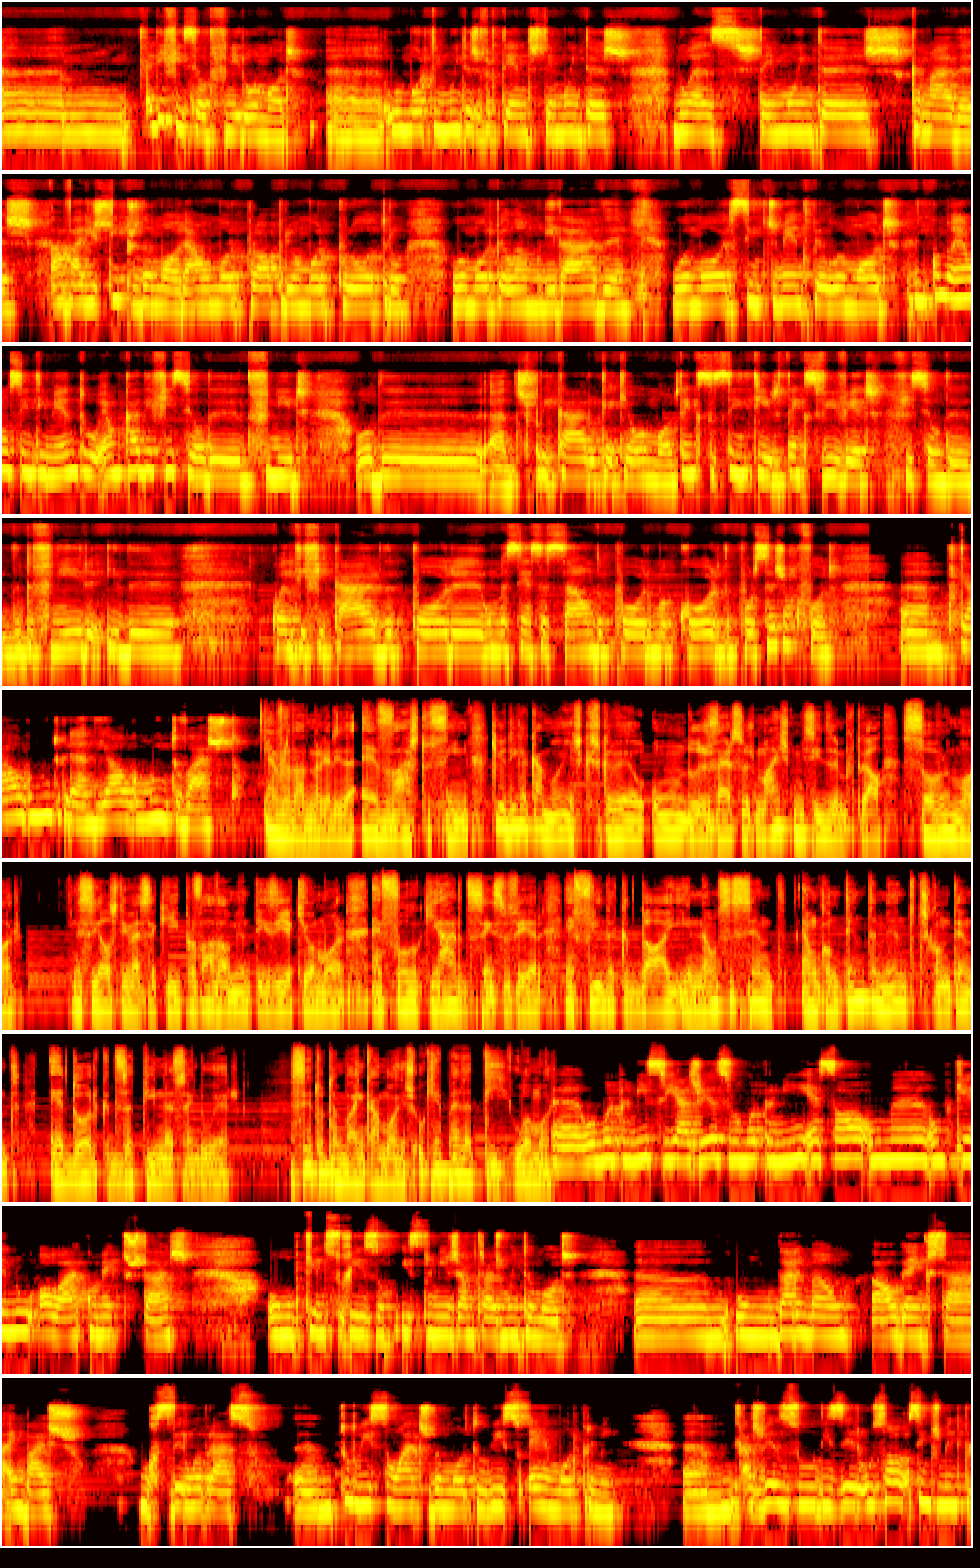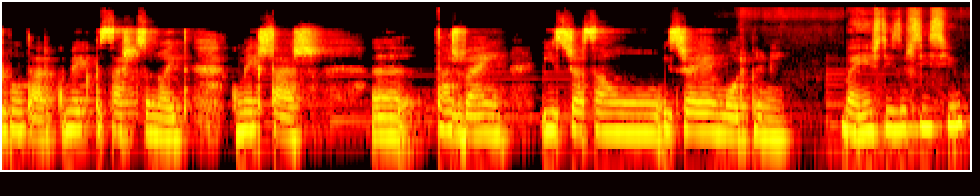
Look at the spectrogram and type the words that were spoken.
é difícil definir o amor. Uh, o amor tem muitas vertentes, tem muitas nuances, tem muitas camadas. Há vários tipos de amor. Há o amor próprio, o amor por outro, o amor pela humanidade, o amor simplesmente pelo amor. E como é um sentimento, é um bocado difícil de definir ou de, ah, de explicar o que é que é o amor. Tem que se sentir tem que se viver. Difícil de, de definir e de quantificar, de pôr eh, uma sensação, de pôr uma cor, de pôr seja o que for. Porque é algo muito grande e algo muito vasto. É verdade, Margarida, é vasto sim. Que o diga Camões, que escreveu um dos versos mais conhecidos em Portugal sobre amor. Se ele estivesse aqui, provavelmente dizia que o amor é fogo que arde sem se ver, é ferida que dói e não se sente, é um contentamento descontente, é dor que desatina sem doer. Sê tu também, Camões, o que é para ti o amor? Uh, o amor para mim seria, às vezes, o amor para mim é só uma, um pequeno olá, como é que tu estás? Um pequeno sorriso, isso para mim já me traz muito amor. Uh, um dar a mão a alguém que está em baixo, um receber um abraço, um, tudo isso são atos de amor, tudo isso é amor para mim. Um, às vezes o dizer, o só simplesmente perguntar como é que passaste a noite, como é que estás, uh, estás bem, isso já são, isso já é amor para mim. Bem, este exercício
